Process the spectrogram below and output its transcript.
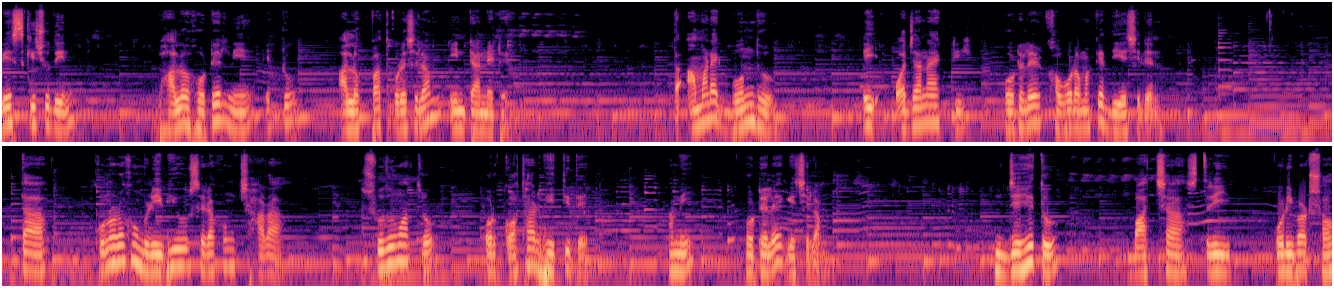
বেশ কিছুদিন ভালো হোটেল নিয়ে একটু আলোকপাত করেছিলাম ইন্টারনেটে। তা আমার এক বন্ধু এই অজানা একটি হোটেলের খবর আমাকে দিয়েছিলেন। তা কোনো রকম রিভিউ সেরকম ছাড়া শুধুমাত্র ওর কথার ভিত্তিতে আমি হোটেলে গেছিলাম। যেহেতু বাচ্চা, স্ত্রী, পরিবার সহ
